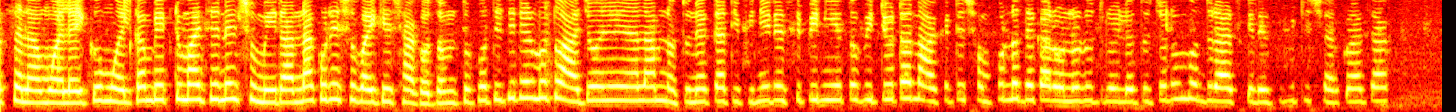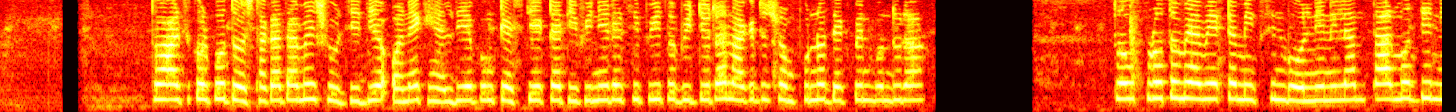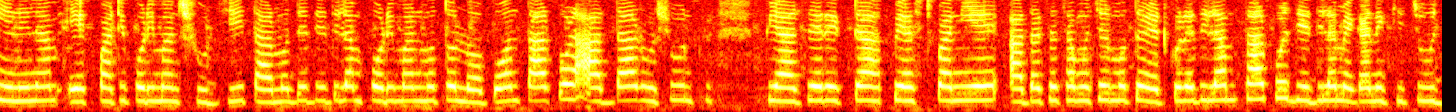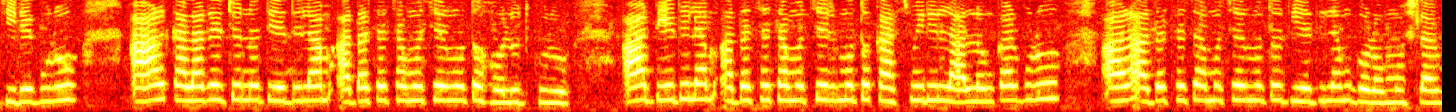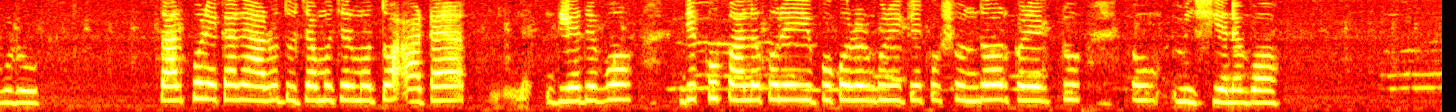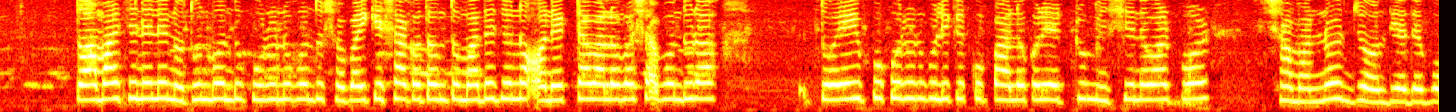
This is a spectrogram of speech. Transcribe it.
আসসালামু আলাইকুম, welcome back to my channel Sumi. রান্না করে সবাইকে স্বাগতম। তো প্রতিদিনের মতো আজও নিয়ে এলাম নতুন একটা টিফিনের রেসিপি নিয়ে। তো ভিডিওটা না কেটে সম্পূর্ণ দেখার অনুরোধ রইল। তো চলুন বন্ধুরা আজকে রেসিপিটি শেয়ার করা যাক। তো আজ করব দশ টাকা দামের সূর্যি দিয়ে অনেক হেলদি এবং টেস্টি একটা টিফিনের রেসিপি তো ভিডিওটা না কেটে সম্পূর্ণ দেখবেন বন্ধুরা। তো প্রথমে আমি একটা মিক্সিং বোল নিয়ে নিলাম। তার মধ্যে নিয়ে নিলাম এক পাটি পরিমাণ সুজি, তার মধ্যে দিয়ে দিলাম পরিমাণ মতো লবণ, তারপর আদা, রসুন, পেঁয়াজের একটা পেস্ট বানিয়ে আদা চা চামচের মতো অ্যাড করে দিলাম। তারপর দিয়ে দিলাম এখানে কিছু জিরে গুঁড়ো আর কালারের জন্য দিয়ে দিলাম আদা চা চামচের মতো হলুদ গুঁড়ো। আর দিয়ে দিলাম আধা চা চামচের মতো কাশ্মীরি লাল লঙ্কার গুঁড়ো আর আধা চা চামচের মতো দিয়ে দিলাম গরম মশলার গুঁড়ো। তারপর এখানে আরও দু চামচের মতো আটা দিয়ে দেব। দিয়ে খুব ভালো করে এই উপকরণগুলিকে খুব সুন্দর করে একটু মিশিয়ে নেব। তো আমার চ্যানেলে নতুন বন্ধু, পুরনো বন্ধু সবাইকে স্বাগতম। তোমাদের জন্য অনেকটা ভালোবাসা বন্ধুরা। তো এই উপকরণগুলিকে খুব ভালো করে একটু মিশিয়ে নেওয়ার পর সামান্য জল দিয়ে দেব।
